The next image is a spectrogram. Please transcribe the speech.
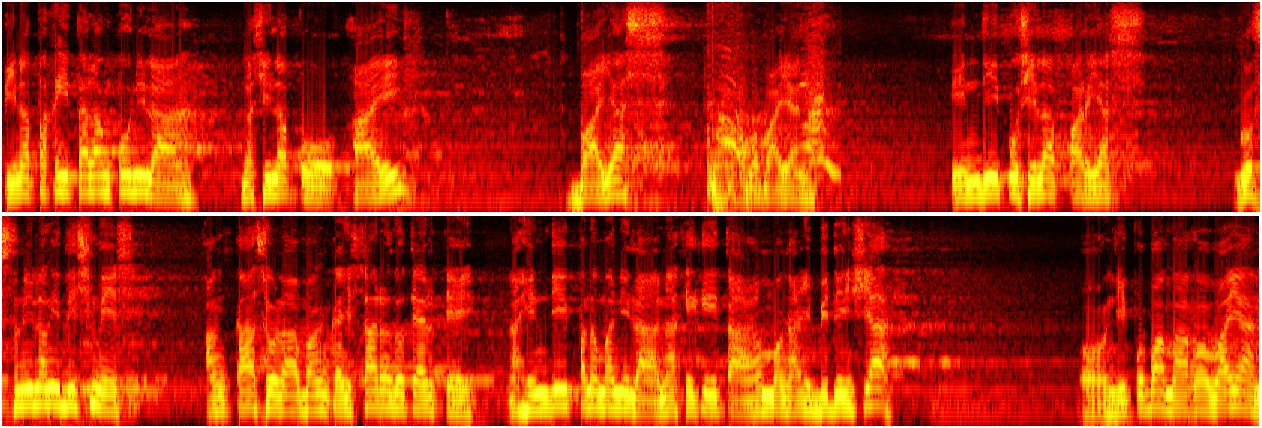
pinapakita lang po nila na sila po ay bias, mga kababayan. Hindi po sila parehas. Gusto nilang i-dismiss ang kaso labang kay Sara Duterte na hindi pa naman nila nakikita ang mga ebidensya. O, hindi po ba mga kababayan?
